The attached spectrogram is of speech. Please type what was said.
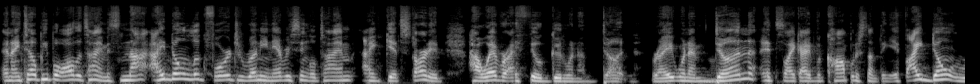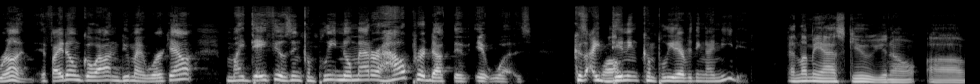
and I tell people all the time, it's not. I don't look forward to running every single time I get started. However, I feel good when I'm done, right? When I'm done, it's like I've accomplished something. If I don't run, if I don't go out and do my workout, my day feels incomplete no matter how productive it was because I Well- didn't complete everything I needed. And let me ask you, you know, uh,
